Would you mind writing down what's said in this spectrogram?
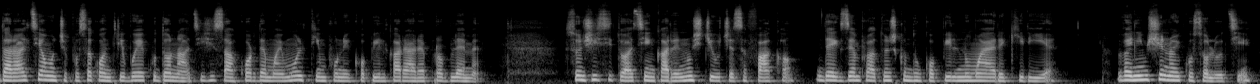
Dar alții au început să contribuie cu donații și să acorde mai mult timp unui copil care are probleme. Sunt și situații în care nu știu ce să facă, de exemplu atunci când un copil nu mai are chirie. Venim și noi cu soluții,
